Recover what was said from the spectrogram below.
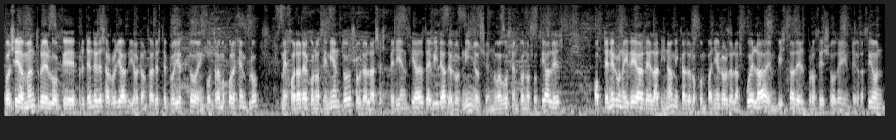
Pues sí, además entre lo que pretende desarrollar y alcanzar este proyecto encontramos, por ejemplo, mejorar el conocimiento sobre las experiencias de vida de los niños en nuevos entornos sociales, obtener una idea de la dinámica de los compañeros de la escuela en vista del proceso de integración,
